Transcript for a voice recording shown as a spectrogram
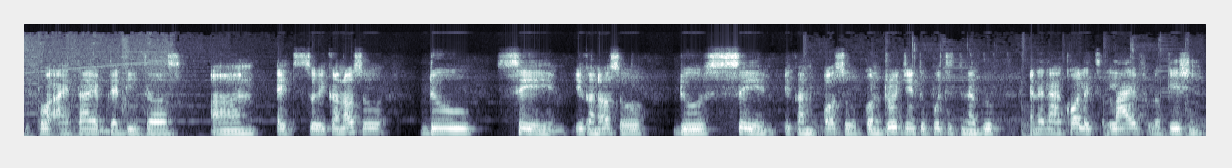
before I type the details on it. So you can also do same. You can also do same you can also control G to put it in a group and then I call it live location.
